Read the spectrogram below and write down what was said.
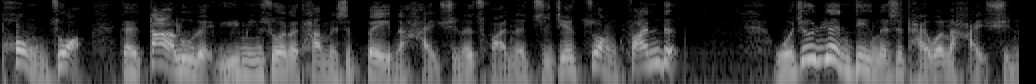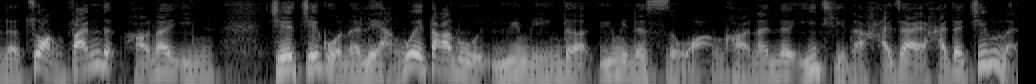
碰撞，但大陆的渔民说呢他们是被呢海巡的船呢直接撞翻的。我就认定呢是台湾的海巡呢撞翻的。好，那因结结果呢，两位大陆渔民的渔民的死亡，哈，那那遗体呢还在还在金门。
